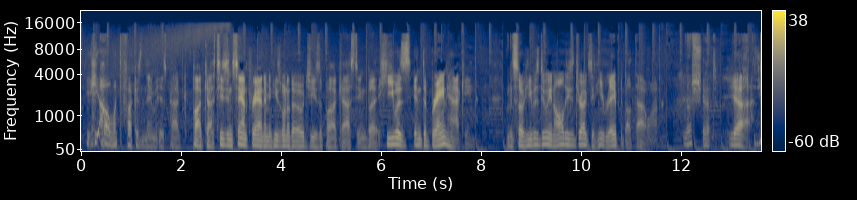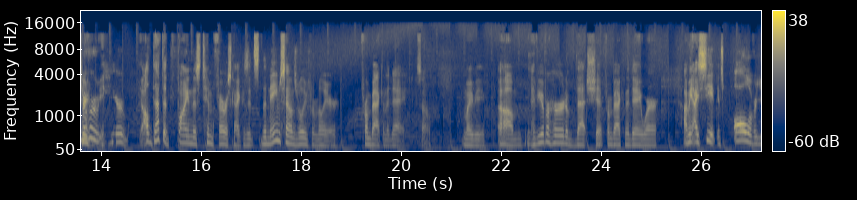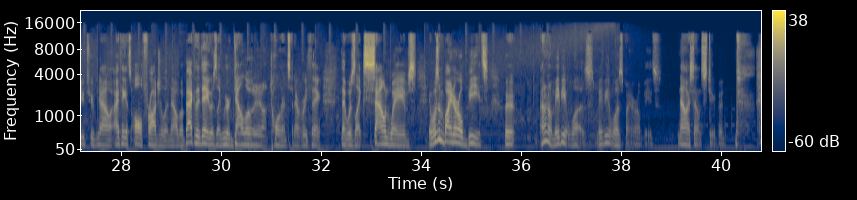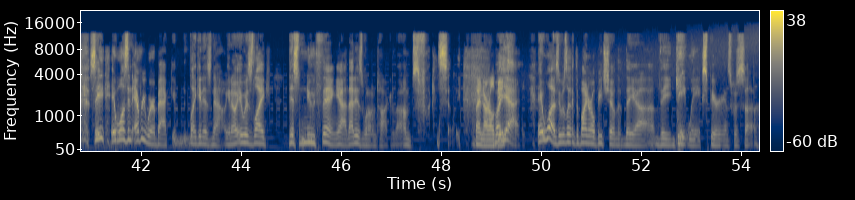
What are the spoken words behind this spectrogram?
he, oh, what the fuck is the name of his pod, podcast? He's in San Fran. I mean, he's one of the OGs of podcasting, but he was into brain hacking, and so he was doing all these drugs, and he raved about that one. no shit. Yeah, Did you Turn- ever hear? I'll have to find this Tim Ferriss guy because it's the name sounds really familiar from back in the day. So maybe. Um, have you ever heard of that shit from back in the day where? I mean, I see it. It's all over YouTube now. I think it's all fraudulent now. But back in the day, it was like we were downloading it on torrents and everything. That was like sound waves. It wasn't binaural beats, but I don't know. Maybe it was. Maybe it was binaural beats. Now I sound stupid. See, it wasn't everywhere back like it is now. You know, it was like this new thing. Yeah, that is what I'm talking about. I'm fucking silly. binaural But beats. yeah, it was. It was like the binaural beat show that the uh, the Gateway experience was uh,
